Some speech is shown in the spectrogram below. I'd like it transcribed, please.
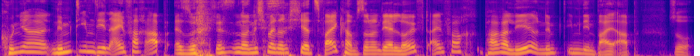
Kunja nimmt ihm den einfach ab. Also, das ist noch nicht mal ein richtiger Zweikampf, sondern der läuft einfach parallel und nimmt ihm den Ball ab. So.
